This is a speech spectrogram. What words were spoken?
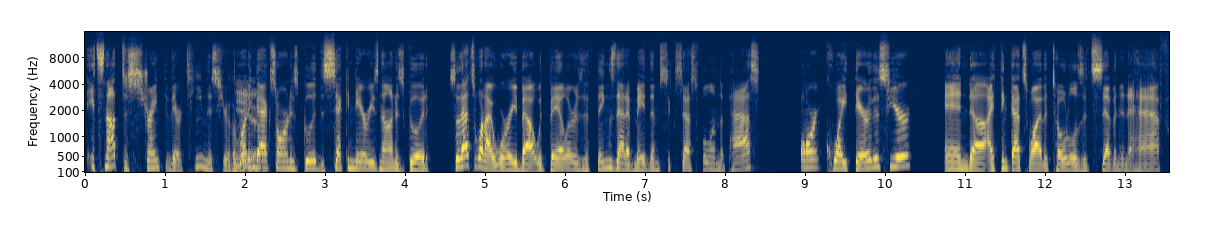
it's not the strength of their team this year. The yeah. running backs aren't as good. The secondary is not as good. So that's what I worry about with Baylor is the things that have made them successful in the past aren't quite there this year. And uh, I think that's why the total is at seven and a half.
